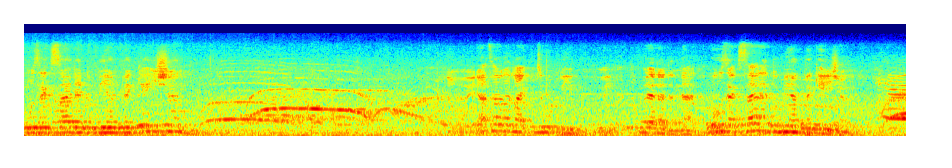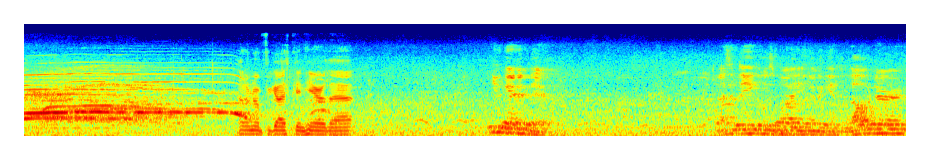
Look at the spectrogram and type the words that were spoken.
Who's excited to be on vacation? No way, that sounded like two people. We can do better than that. Who's excited to be on vacation? I don't know if you guys can hear that. You get in there. As the day goes by, you're gonna get louder,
